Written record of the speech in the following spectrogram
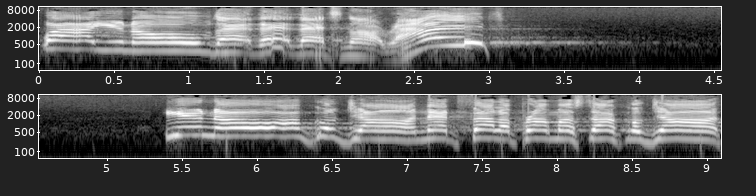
Why, you know, that, that, that's not right. You know, Uncle John, that fella promised Uncle John,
